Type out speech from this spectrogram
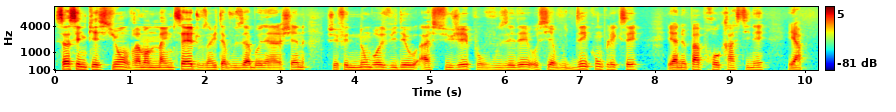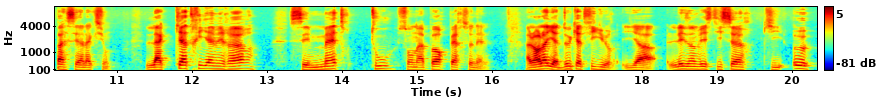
Ça, c'est une question vraiment de mindset. Je vous invite à vous abonner à la chaîne. J'ai fait de nombreuses vidéos à ce sujet pour vous aider aussi à vous décomplexer et à ne pas procrastiner et à passer à l'action. La quatrième erreur, c'est mettre tout son apport personnel. Alors là, il y a deux cas de figure. Il y a les investisseurs qui, eux,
